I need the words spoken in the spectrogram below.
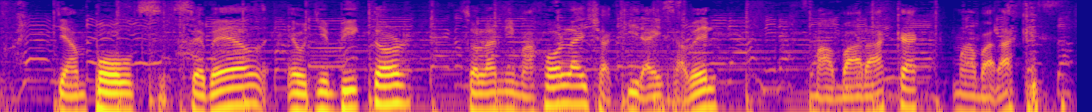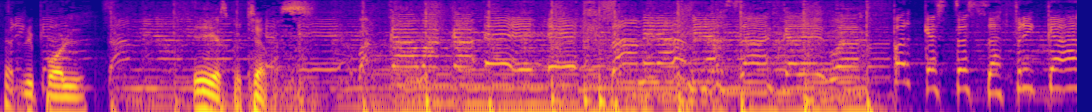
Jean-Paul Sebel, Eugene Victor, Solani Majola y Shakira Isabel Mabaraka, Mabaraka Ripoll. Y escuchemos. Es África.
